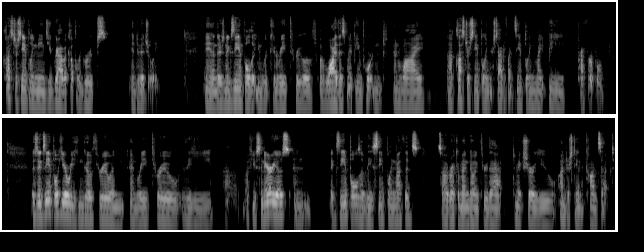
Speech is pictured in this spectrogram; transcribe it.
Cluster sampling means you grab a couple of groups individually. And there's an example that you can read through of, of why this might be important and why uh, cluster sampling or stratified sampling might be preferable. There's an example here where you can go through and, and read through the um, a few scenarios and examples of these sampling methods. So I would recommend going through that to make sure you understand the concept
